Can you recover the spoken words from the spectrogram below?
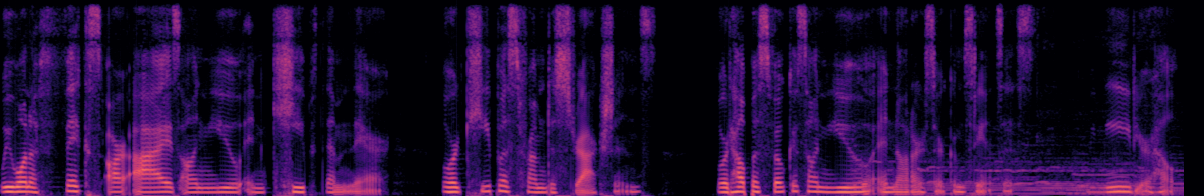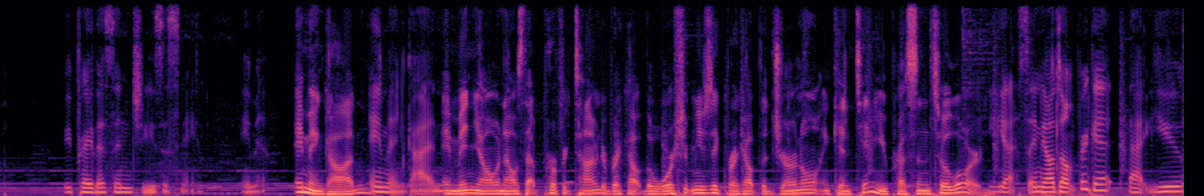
We want to fix our eyes on you and keep them there. Lord, keep us from distractions. Lord, help us focus on you and not our circumstances. We need your help. We pray this in Jesus' name. Amen. Amen, God. Amen, God. Amen, y'all. And now is that perfect time to break out the worship music, break out the journal, and continue pressing to the Lord. Yes, and y'all don't forget that you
